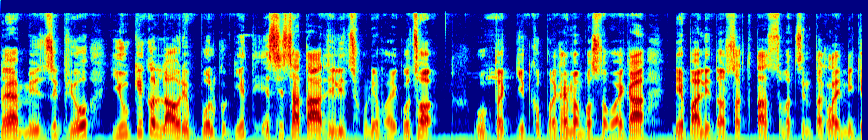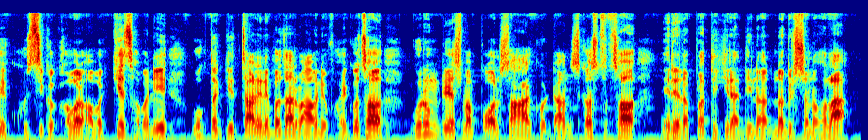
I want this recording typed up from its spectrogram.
नयाँ म्युजिक भिडियो युकेको लाउरे बोलको गीत यसै साता रिलिज हुने भएको छ। उक्त गीतको पर्खाइमा बस्नुभएका नेपाली दर्शक तथा शुभचिन्तकलाई निकै खुसीको खबर अब के छ भने उक्त गीत चाँडै नै बजारमा आउने भएको छ। गुरुङ ड्रेसमा पल शाहको डान्स कस्तो छ? हेरेर प्रतिक्रिया दिन नबिर्सनुहोला।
